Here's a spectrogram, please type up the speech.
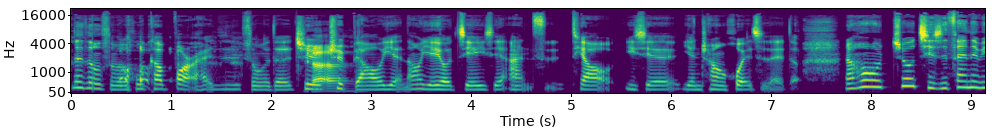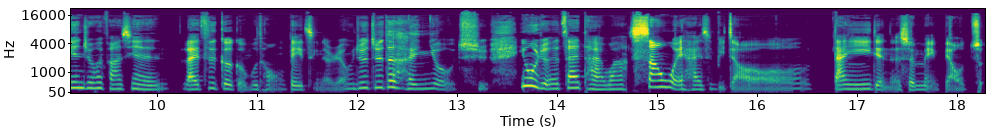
那种什么 hook up bar 还是什么的去 去表演，然后也有接一些案子，跳一些演唱会之类的，然后就其实，在那边就会发现来自各个不同背景的人，我就觉得很有趣，因为我觉得在台湾。稍微还是比较单一一点的审美标准，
